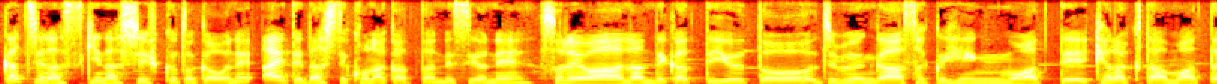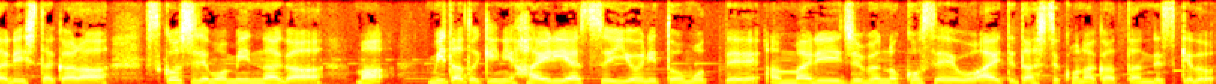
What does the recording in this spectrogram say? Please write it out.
ガチな好きな私服とかをねあえて出してこなかったんですよね。それは何でかっていうと自分が作品もあってキャラクターもあったりしたから少しでもみんながまあ見た時に入りやすいようにと思ってあんまり自分の個性をあえて出してこなかったんですけど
